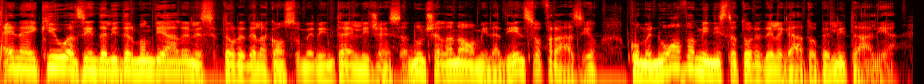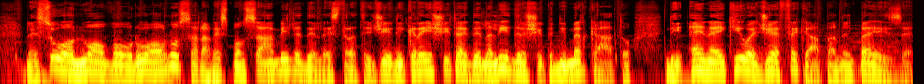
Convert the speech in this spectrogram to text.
NIQ, azienda leader mondiale nel settore della consumer intelligence, annuncia la nomina di Enzo Frasio come nuovo amministratore delegato per l'Italia. Nel suo nuovo ruolo sarà responsabile delle strategie di crescita e della leadership di mercato di NIQ e GFK nel paese.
